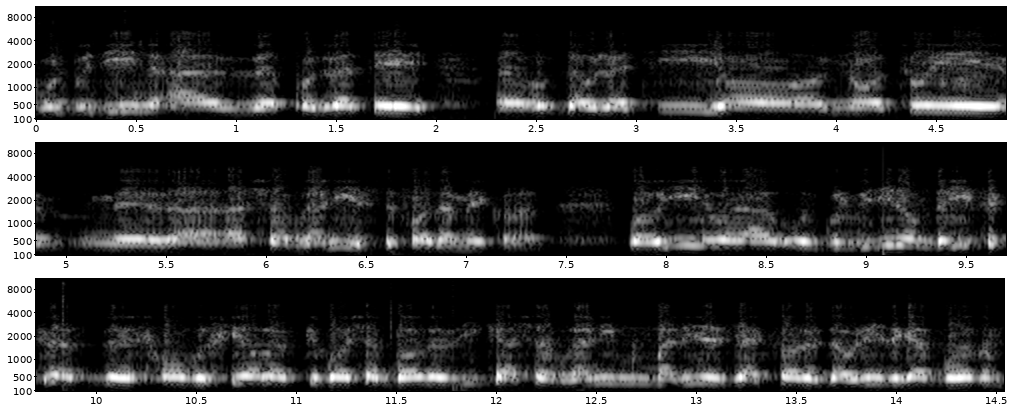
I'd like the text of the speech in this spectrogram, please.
گلبدین از قدرت دولتی یا ناتوی اشرف غنی استفاده می‌کنن و این گلبدین هم در این فکر است خواب خیال است که باشه بعد از اینکه اشرف غنی مریض یک سال دوره دیگر بازم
